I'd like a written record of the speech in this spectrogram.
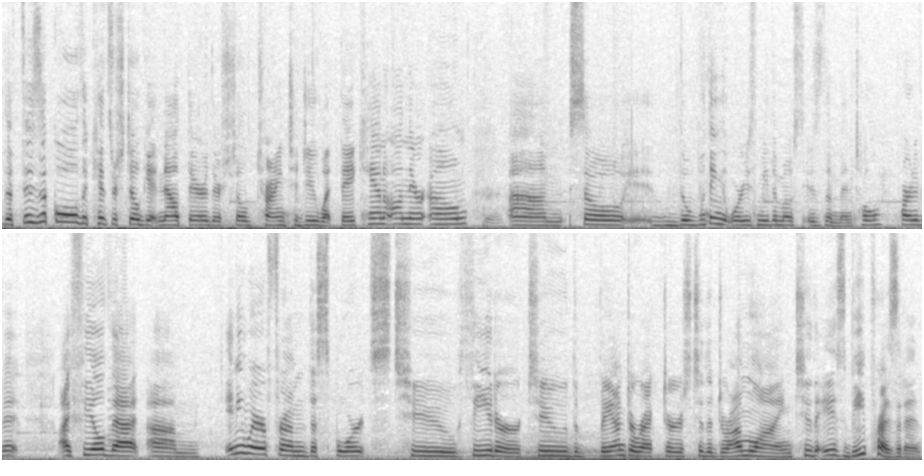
the physical the kids are still getting out there. They're still trying to do what they can on their own. Sure. um, so the one thing that worries me the most is the mental part of it. I feel that um, anywhere from the sports to theater to the band directors to the drum line to the asb president.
